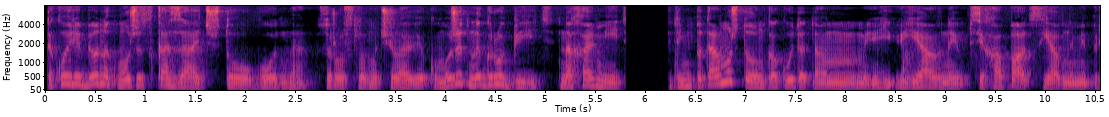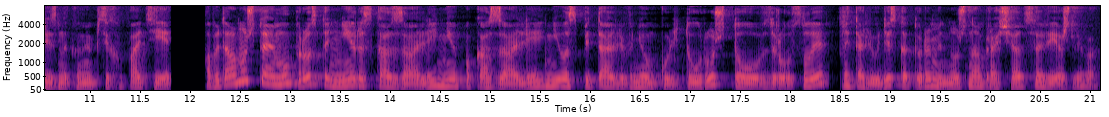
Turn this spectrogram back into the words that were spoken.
Такой ребенок может сказать что угодно взрослому человеку, может нагрубить, нахамить. Это не потому, что он какой-то там явный психопат с явными признаками психопатии, а потому что ему просто не рассказали, не показали, не воспитали в нем культуру, что взрослые – это люди, с которыми нужно обращаться вежливо.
